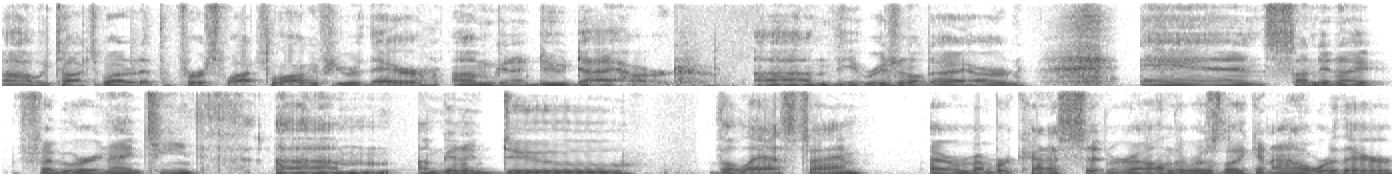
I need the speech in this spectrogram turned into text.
Uh, we talked about it at the first watch along. If you were there, I'm going to do Die Hard, um, the original Die Hard. And Sunday night, February 19th, um, I'm going to do the last time. I remember kind of sitting around. There was like an hour there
